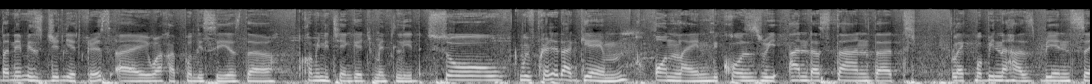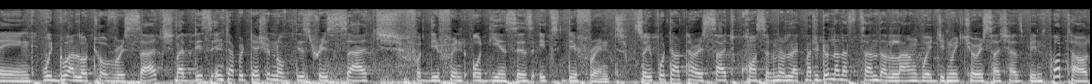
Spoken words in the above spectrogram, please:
the name is Juliet Grace. I work at Pollicy as the community engagement lead. So we've created a game online because we understand that like Bobina has been saying, we do a lot of research, but this interpretation of this research for different audiences, it's different. So you put out a research concept, like, but you don't understand the language in which your research has been put out.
